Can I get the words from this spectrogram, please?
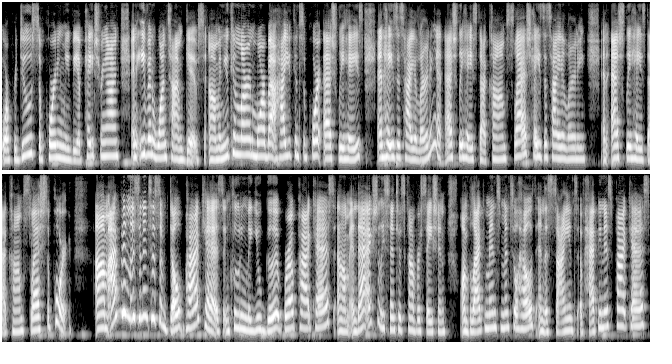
or produce, supporting me via Patreon, and even one time gifts. Um, and you can learn more about how you can support Ashley Hayes and Hayes Higher Learning at ashleyhayes.com slash Hayes Higher Learning and ashleyhayes.com slash support. Um, I've been listening to some dope podcasts, including the You Good Bruh podcast. Um, and that actually centers conversation on Black men's mental health and the science of happiness podcast,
